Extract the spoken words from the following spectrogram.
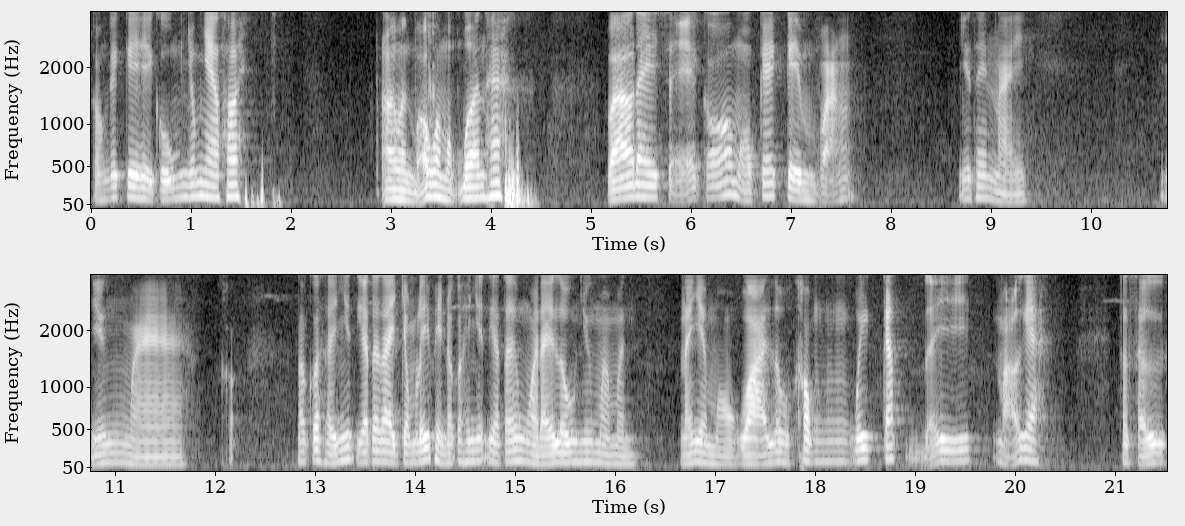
Còn cái kia thì cũng giống nhau thôi. Rồi mình bỏ qua một bên ha và ở đây sẽ có một cái kìm vặn như thế này. Nhưng mà nó có thể nhích ra tới đây. Trong clip thì nó có thể nhích ra tới ngoài đây luôn. Nhưng mà mình nãy giờ mò hoài luôn không biết cách để mở ra. Thật sự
